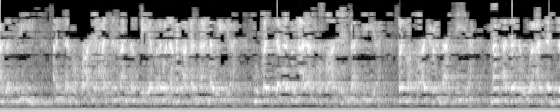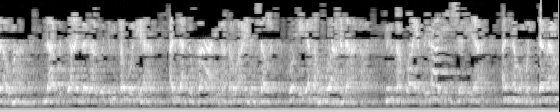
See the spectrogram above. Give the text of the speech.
هذا الدين أن مصالح أن القيم والأخلاق المعنوية مقدمة على المصالح المادية. فالمصالح المادية مهما تنوعت أجزاؤها لا بد لا بد من قبولها ألا تخالف قواعد الشرع وقيمه وأخلاقه من خصائص هذه الشريعة أنه مجتمع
